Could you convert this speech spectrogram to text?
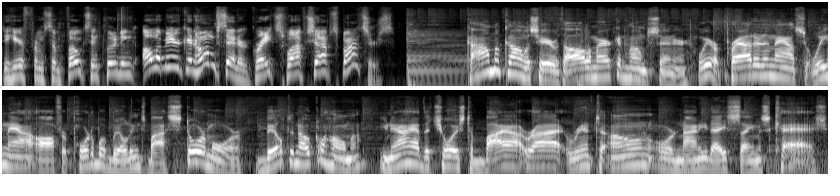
to hear from some folks, including All American Home Center, great Swap Shop sponsors. Kyle McComas here with All American Home Center. We are proud to announce that we now offer portable buildings by Storemore. Built in Oklahoma, you now have the choice to buy outright, rent to own, or 90 days same as cash.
